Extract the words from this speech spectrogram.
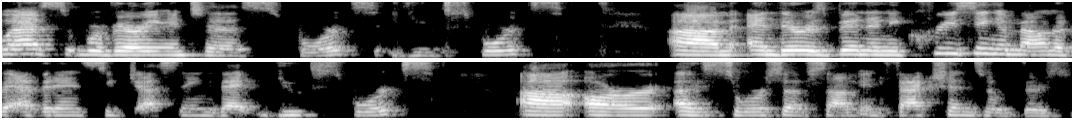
U.S. We're very into sports, youth sports, um, and there has been an increasing amount of evidence suggesting that youth sports uh, are a source of some infections. So there's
